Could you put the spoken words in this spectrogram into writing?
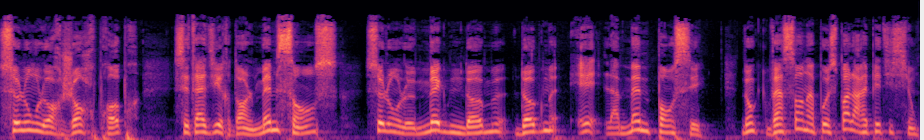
selon leur genre propre, c'est-à-dire dans le même sens, selon le même dogme et la même pensée. Donc Vincent n'impose pas la répétition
